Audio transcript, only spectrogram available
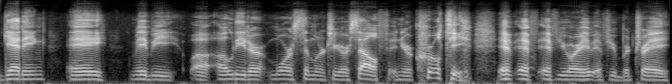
getting a maybe uh, a leader more similar to yourself in your cruelty if, if, if you are if you betray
